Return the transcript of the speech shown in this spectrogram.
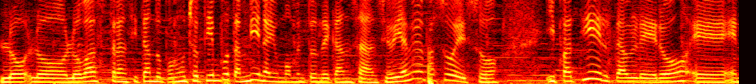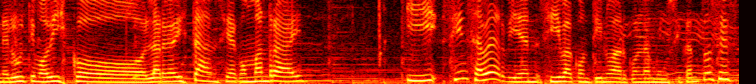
lo, lo- lo vas transitando por mucho tiempo, también hay un momento de cansancio. Y a mí me pasó eso. Y pateé el tablero eh, en el último disco Larga Distancia con Man Ray y sin saber bien si iba a continuar con la música. Entonces,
